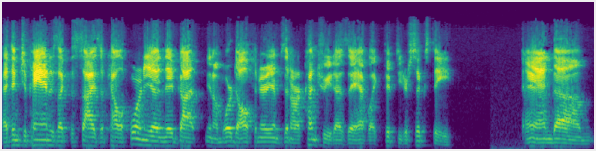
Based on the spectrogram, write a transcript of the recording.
I think Japan is like the size of California, and they've got you know more dolphinariums than our country does. They have like fifty or sixty, and um,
